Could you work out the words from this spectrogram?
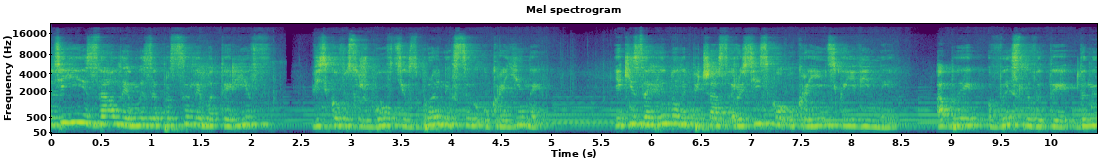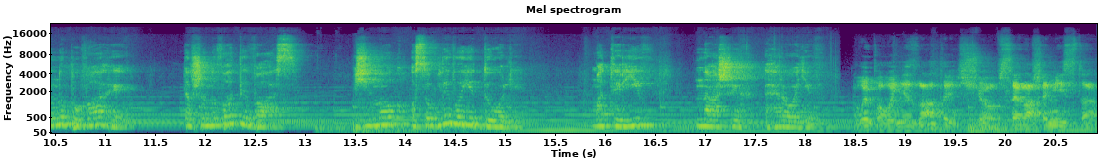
цієї зали ми запросили матерів, військовослужбовців Збройних сил України, які загинули під час російсько-української війни, аби висловити данину поваги та вшанувати вас, жінок особливої долі, матерів наших героїв. Ви повинні знати, що все наше місто,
